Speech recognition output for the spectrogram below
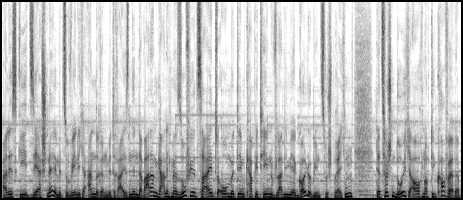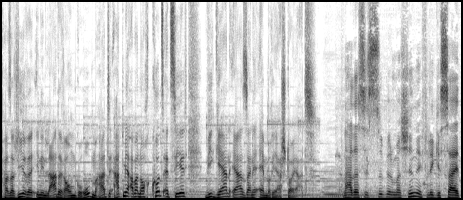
Alles geht sehr schnell mit so wenig anderen Mitreisenden. Da war dann gar nicht mehr so viel Zeit, um mit dem Kapitän Wladimir Goldobin zu sprechen, der zwischendurch auch noch die Koffer der Passagiere in den Laderaum gehoben hat. Hat mir aber noch kurz erzählt, wie gern er seine Embraer steuert. Na, das ist super Maschine. Ich fliege seit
